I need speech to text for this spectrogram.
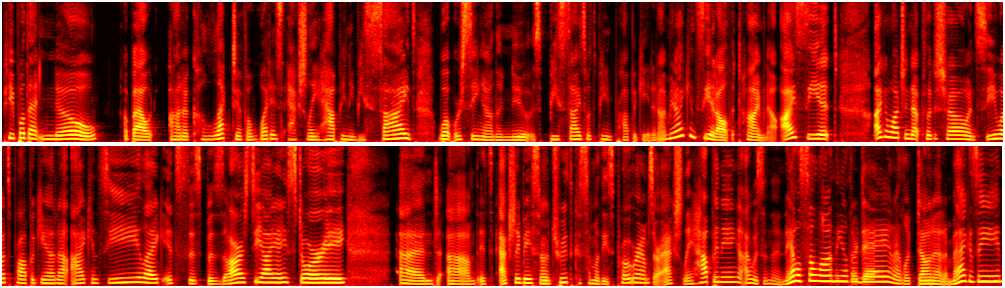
people that know about on a collective of what is actually happening besides what we're seeing on the news, besides what's being propagated. I mean, I can see it all the time now. I see it. I can watch a Netflix show and see what's propaganda. I can see like it's this bizarre CIA story and um, it's actually based on truth because some of these programs are actually happening. I was in a nail salon the other day and I looked down at a magazine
